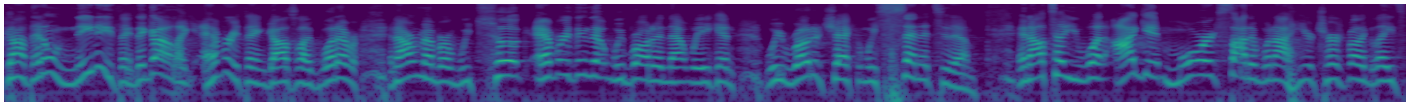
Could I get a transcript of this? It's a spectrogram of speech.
God, they don't need anything. They got like everything. God's like, whatever. And I remember we took everything that we brought in that weekend, we wrote a check, and we sent it to them. And I'll tell you what, I get more excited when I hear Church by the Glades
